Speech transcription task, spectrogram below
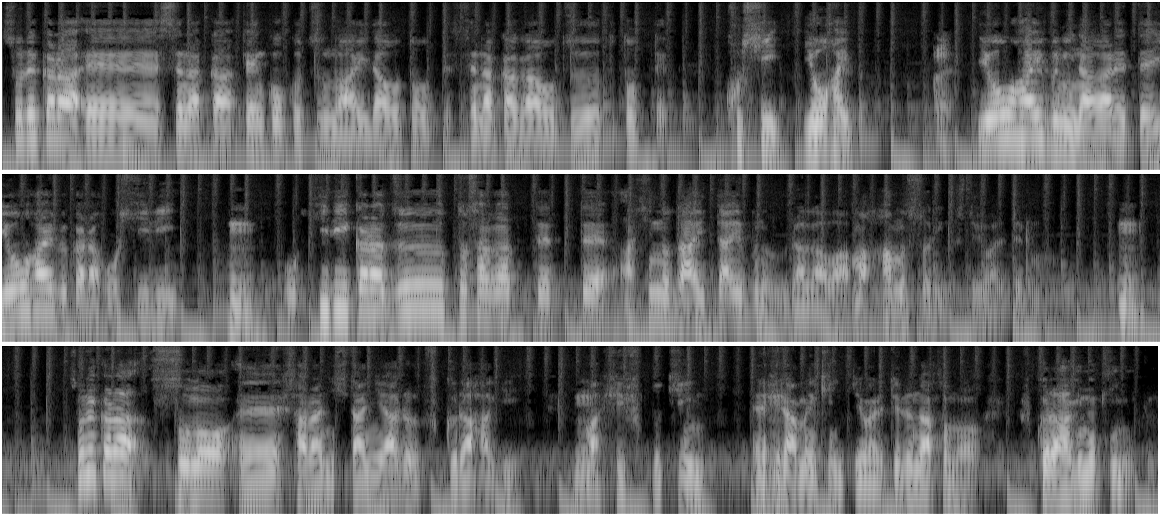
それから、えー、背中、肩甲骨の間を通って、背中側をずーっと取って、腰、腰背部。はい腰背部に流れて、腰背部からお尻、うん。お尻からずーっと下がってって、足の大腿部の裏側、まあ、ハムストリングスと言われているもの。うん。それから、その、えーさらに下にあるふくらはぎ、うん。まあ、皮腹筋、えー、ヒラメ筋って言われているのは、その、ふくらはぎの筋肉。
